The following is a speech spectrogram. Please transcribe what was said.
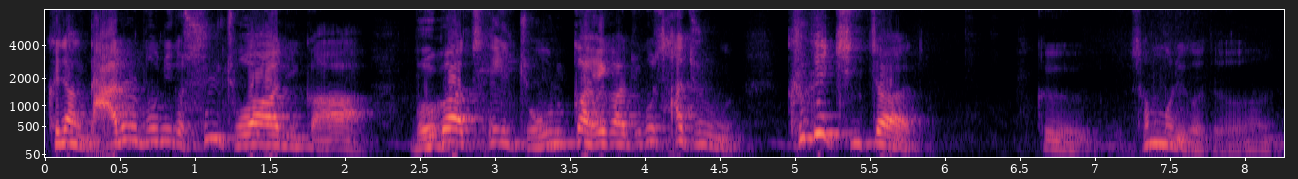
그냥 나를 보니까 술 좋아하니까 뭐가 제일 좋을까 해가지고 사주는 거. 그게 진짜 그 선물이거든.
